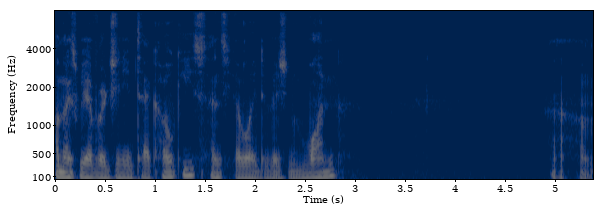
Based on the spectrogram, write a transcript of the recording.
Up next, we have Virginia Tech Hokies, NCAA Division One. Um,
